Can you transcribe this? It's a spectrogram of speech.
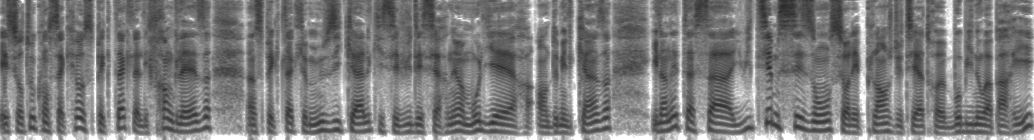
et surtout consacré au spectacle Les Franglaises, un spectacle musical qui s'est vu décerner un Molière en 2015. Il en est à sa huitième saison sur les planches du théâtre Bobino à Paris.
